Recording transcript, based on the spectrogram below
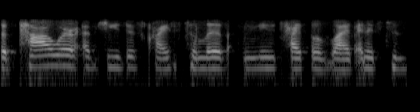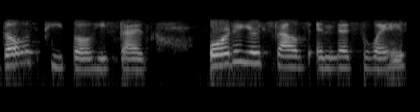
the power of Jesus Christ to live a new type of life. And it's to those people, he says, order yourselves in this way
